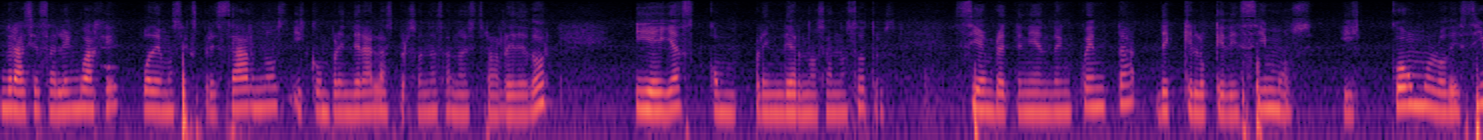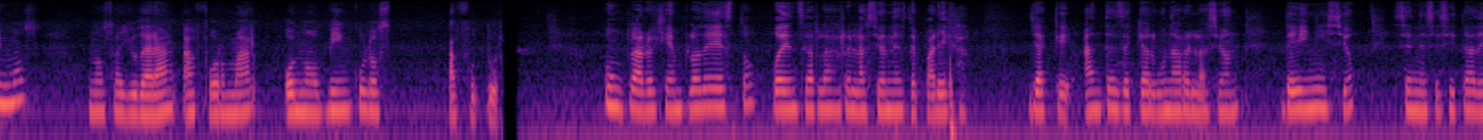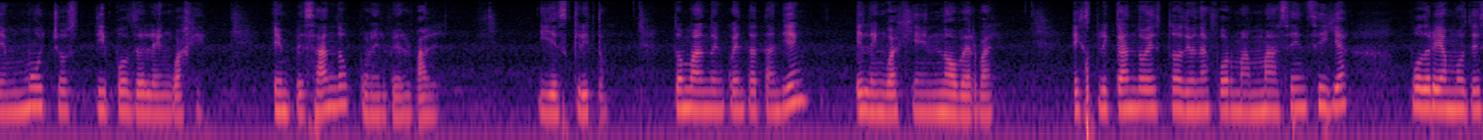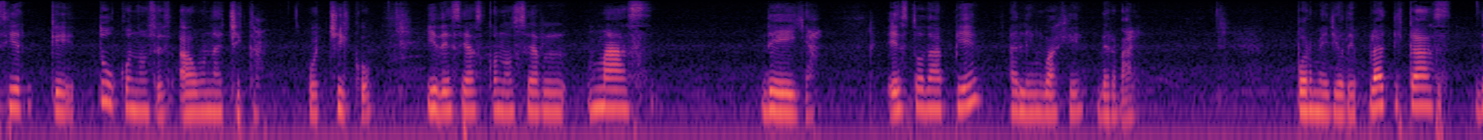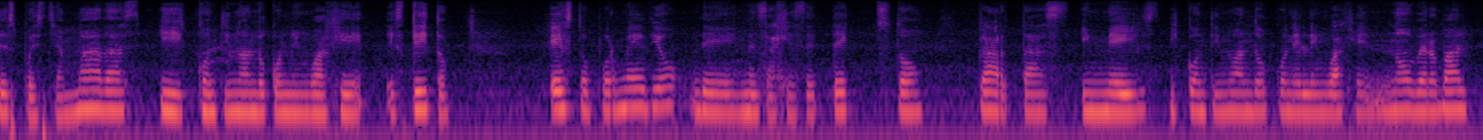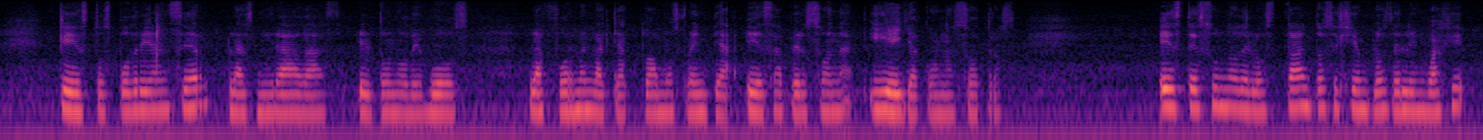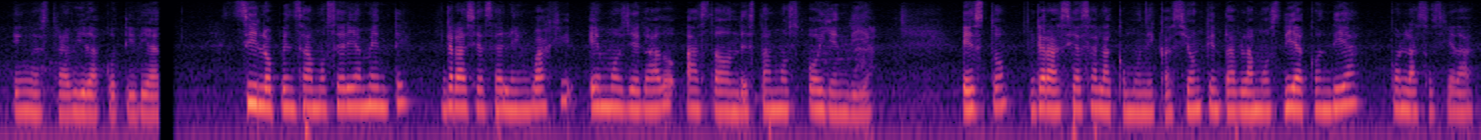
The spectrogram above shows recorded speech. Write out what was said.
Gracias al lenguaje podemos expresarnos y comprender a las personas a nuestro alrededor y ellas comprendernos a nosotros, siempre teniendo en cuenta de que lo que decimos y cómo lo decimos nos ayudarán a formar o no vínculos a futuro. Un claro ejemplo de esto pueden ser las relaciones de pareja, ya que antes de que alguna relación de inicio se necesita de muchos tipos de lenguaje, empezando por el verbal y escrito, tomando en cuenta también el lenguaje no verbal. Explicando esto de una forma más sencilla, podríamos decir que tú conoces a una chica o chico y deseas conocer más de ella. Esto da pie al lenguaje verbal por medio de pláticas, después llamadas y continuando con lenguaje escrito. Esto por medio de mensajes de texto, cartas, emails y continuando con el lenguaje no verbal, que estos podrían ser las miradas, el tono de voz, la forma en la que actuamos frente a esa persona y ella con nosotros. Este es uno de los tantos ejemplos del lenguaje en nuestra vida cotidiana. Si lo pensamos seriamente, gracias al lenguaje hemos llegado hasta donde estamos hoy en día. Esto gracias a la comunicación que entablamos día con día con la sociedad.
